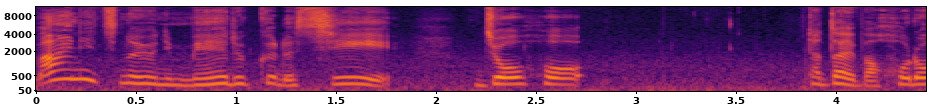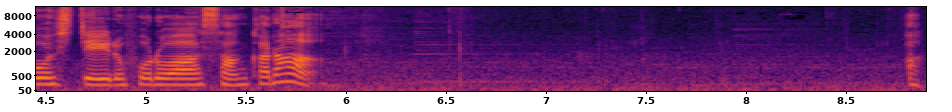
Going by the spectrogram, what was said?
毎日のようにメール来るし情報例えばフォローしているフォロワーさんからあ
